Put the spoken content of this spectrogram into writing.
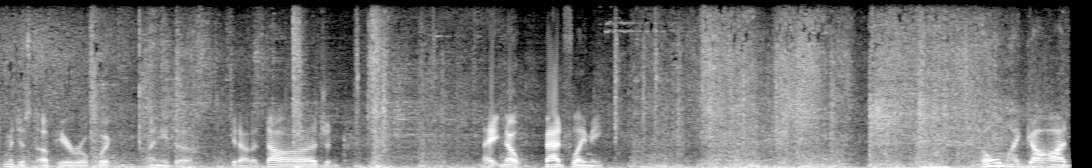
Let me just up here real quick. I need to get out of dodge, and... Hey, no, bad flamey. Oh my god.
